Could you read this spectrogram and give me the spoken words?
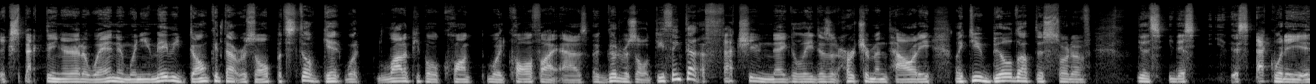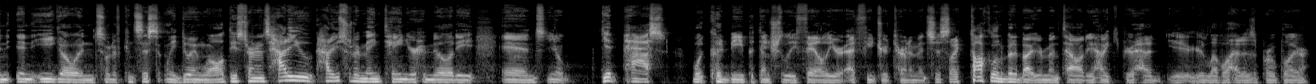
expecting you're going to win and when you maybe don't get that result but still get what a lot of people quant- would qualify as a good result do you think that affects you negatively does it hurt your mentality like do you build up this sort of this this this equity in, in ego and sort of consistently doing well at these tournaments how do you how do you sort of maintain your humility and you know get past what could be potentially failure at future tournaments? Just like talk a little bit about your mentality and how you keep your head your, your level head as a pro player.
